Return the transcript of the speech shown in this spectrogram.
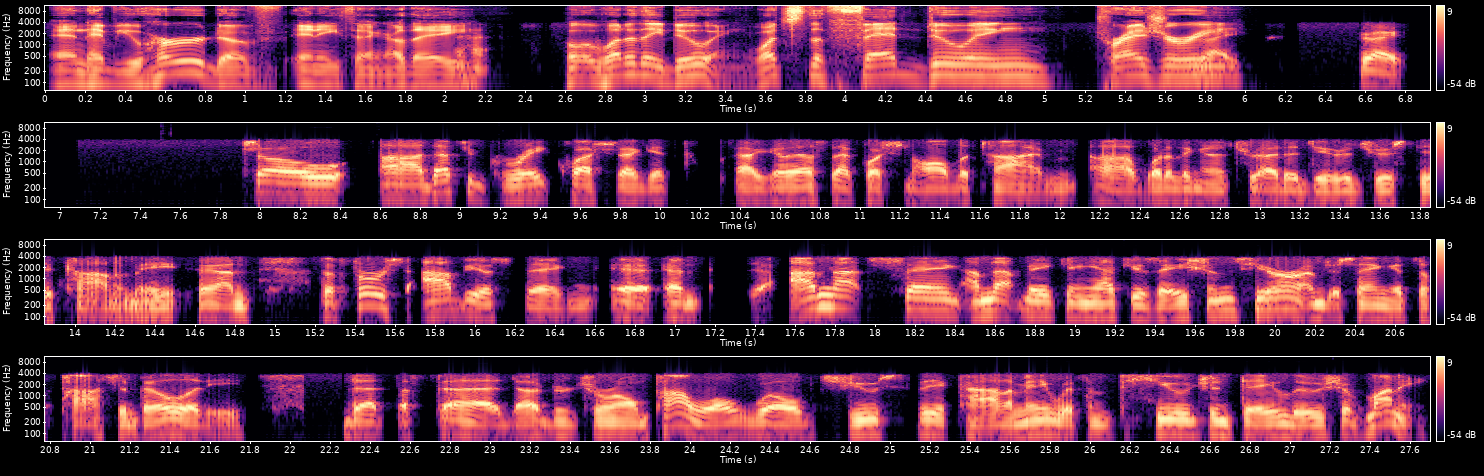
And have you heard of anything? Are they, what are they doing? What's the Fed doing? Treasury? Right. right. So uh, that's a great question. I get I get asked that question all the time. Uh, what are they going to try to do to juice the economy? And the first obvious thing, and I'm not saying I'm not making accusations here. I'm just saying it's a possibility that the Fed under Jerome Powell will juice the economy with a huge deluge of money.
